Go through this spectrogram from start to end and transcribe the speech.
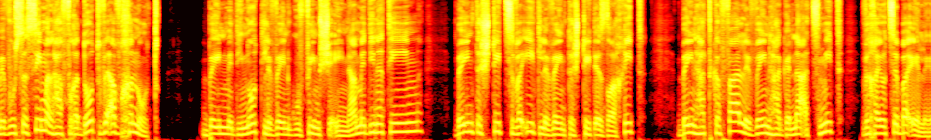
מבוססים על הפרדות והבחנות, בין מדינות לבין גופים שאינם מדינתיים, בין תשתית צבאית לבין תשתית אזרחית, בין התקפה לבין הגנה עצמית וכיוצא באלה.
